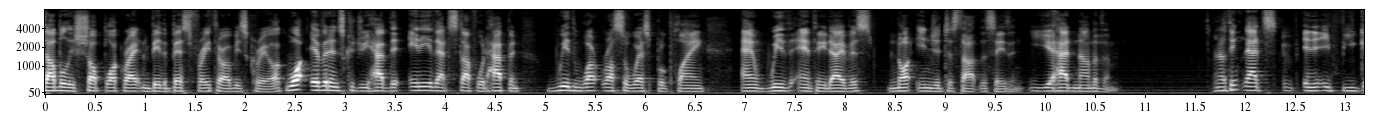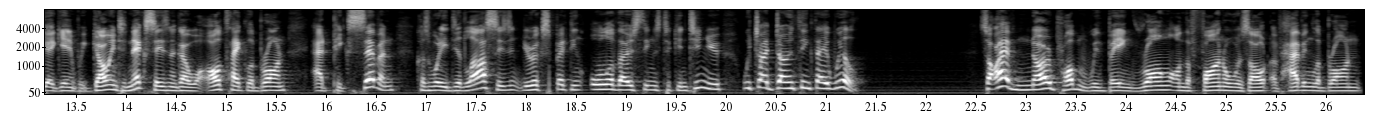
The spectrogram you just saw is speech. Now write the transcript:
double his shot block rate, and be the best free throw of his career? Like, what evidence could you have that any of that stuff would happen with what Russell Westbrook playing and with Anthony Davis not injured to start the season? You had none of them. And I think that's if you again if we go into next season and go, well, I'll take LeBron at pick seven because what he did last season, you're expecting all of those things to continue, which I don't think they will. So I have no problem with being wrong on the final result of having LeBron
